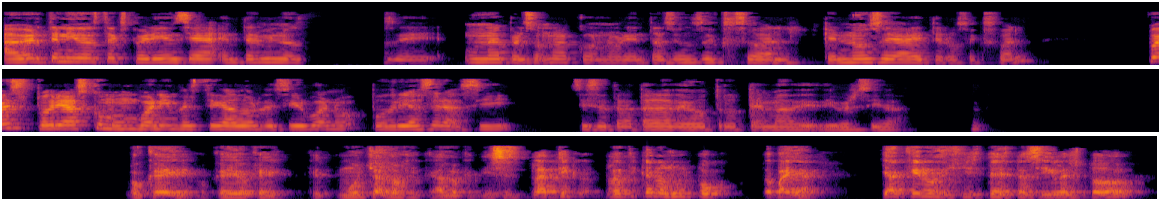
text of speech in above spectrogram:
haber tenido esta experiencia en términos de una persona con orientación sexual que no sea heterosexual, pues podrías como un buen investigador decir, bueno, podría ser así si se tratara de otro tema de diversidad. Ok, ok, ok. Mucha lógica lo que dices. Platica, platícanos un poco. Vaya, ya que nos dijiste estas siglas y todo,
